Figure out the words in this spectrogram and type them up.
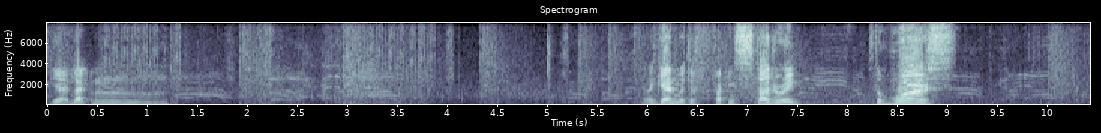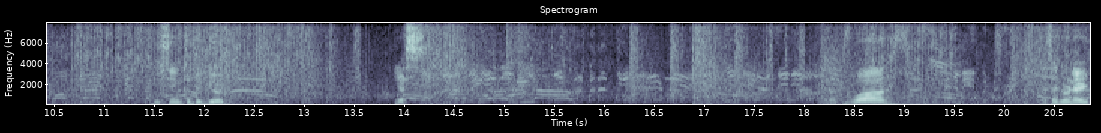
Yeah, like. Mm. And again with the fucking stuttering. The worst. We seem to be good. Yes. That one. That's a grenade.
